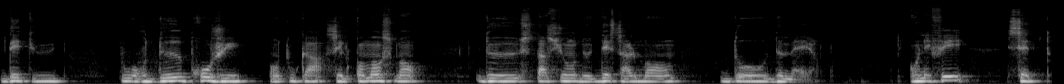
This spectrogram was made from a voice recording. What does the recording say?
d'études pour deux projets, en tout cas c'est le commencement de stations de dessalement d'eau de mer. En effet, cette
